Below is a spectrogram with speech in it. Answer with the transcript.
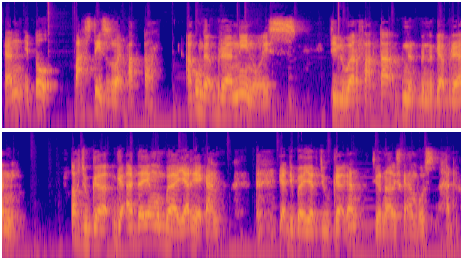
Dan itu pasti sesuai fakta. Aku nggak berani nulis di luar fakta bener-bener gak berani. Toh juga nggak ada yang membayar ya kan? Nggak dibayar juga kan jurnalis kampus. Aduh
